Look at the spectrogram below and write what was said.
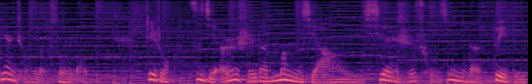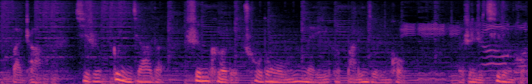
变成了孙悟空。这种自己儿时的梦想与现实处境的对比反差，其实更加的深刻的触动了我们每一个八零九零后。甚至七零后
